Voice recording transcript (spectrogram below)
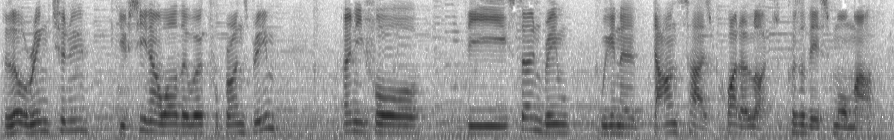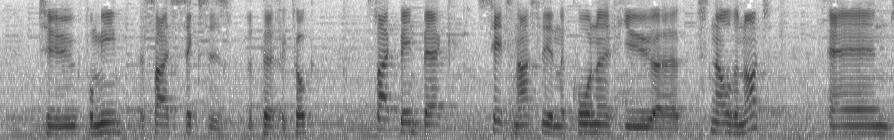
the little ring chinu, you've seen how well they work for bronze bream, only for the stone bream we're going to downsize quite a lot because of their small mouth to, for me, a size 6 is the perfect hook. Slight bent back, sets nicely in the corner if you uh, snell the knot. And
